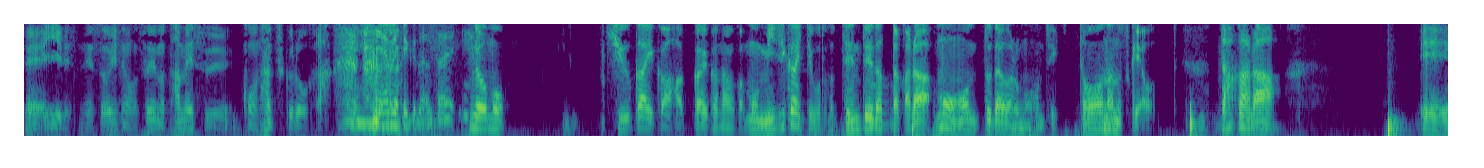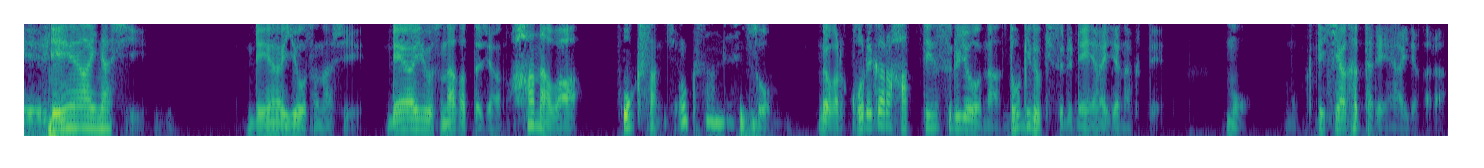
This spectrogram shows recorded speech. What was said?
えーいいですね。そういうの、そういうの試すコーナー作ろうか。やめてください。でももう、9回か8回かなんか、もう短いっていうことが前提だったから、もうほんとだからもうほんと適当なのつけようって。だから、えー、恋愛なし、恋愛要素なし、恋愛要素なかったじゃん。花は奥さんじゃん。奥さんです。そう。だからこれから発展するようなドキドキする恋愛じゃなくて、もう、もう出来上がった恋愛だから、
